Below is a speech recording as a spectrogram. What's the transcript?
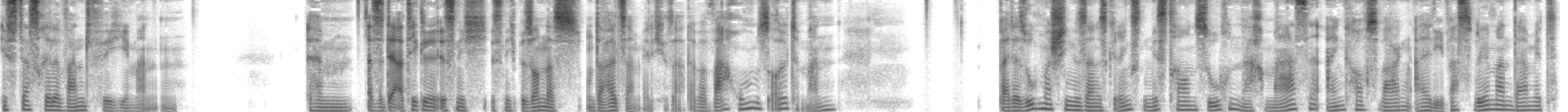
ist das relevant für jemanden? Ähm, also der Artikel ist nicht, ist nicht besonders unterhaltsam, ehrlich gesagt, aber warum sollte man bei der Suchmaschine seines geringsten Misstrauens suchen nach Maße Einkaufswagen Aldi? Was will man damit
